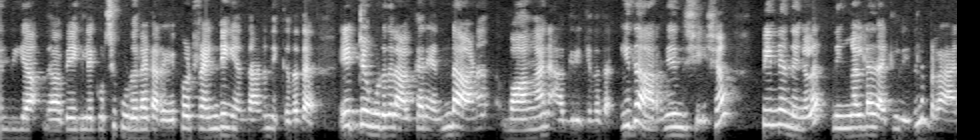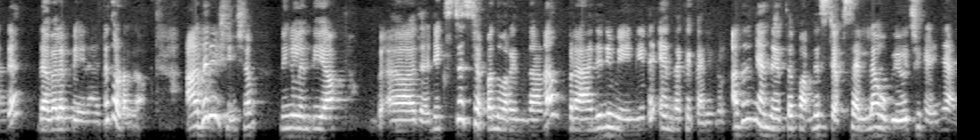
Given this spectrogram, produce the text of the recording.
എന്ത് ചെയ്യുക? മേഖലയെ കുറിച്ച് കൂടുതലായിട്ട് അറിയുക. ഇപ്പോൾ ട്രെൻഡിങ് എന്താണ് നിൽക്കുന്നത്? ഏറ്റവും കൂടുതൽ ആൾക്കാർ എന്താണ് വാങ്ങാൻ ആഗ്രഹിക്കുന്നത്? ഇത് അറിഞ്ഞതിന് ശേഷം പിന്നെ നിങ്ങൾ നിങ്ങളുടേതായിട്ടുള്ള രീതിയിൽ ബ്രാൻഡ് ഡെവലപ്പ് ചെയ്യാനായിട്ട് തുടങ്ങുക. അതിനുശേഷം നിങ്ങൾ എന്ത് ചെയ്യുക? നെക്സ്റ്റ് സ്റ്റെപ്പ് എന്ന് പറയുന്നതാണ് ബ്രാൻഡിന് വേണ്ടിയിട്ട് എന്തൊക്കെ കാര്യങ്ങൾ. അത് ഞാൻ നേരത്തെ പറഞ്ഞ സ്റ്റെപ്സ് എല്ലാം ഉപയോഗിച്ച് കഴിഞ്ഞാൽ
